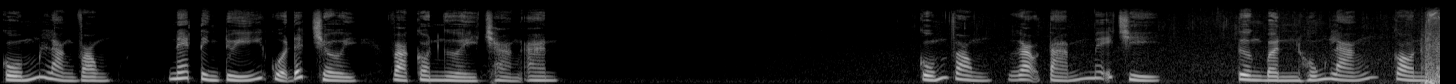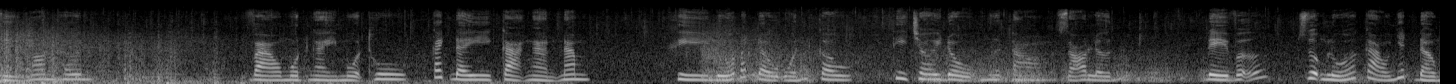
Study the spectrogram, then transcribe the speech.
Cốm làng vòng, nét tình túy của đất trời và con người Tràng An. Cốm vòng, gạo tám mễ trì, tường bần húng láng còn gì ngon hơn – vào một ngày mùa thu cách đây cả ngàn năm. Khi lúa bắt đầu uốn câu thì trời đổ mưa to, gió lớn. Đề vỡ, ruộng lúa cao nhất đồng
